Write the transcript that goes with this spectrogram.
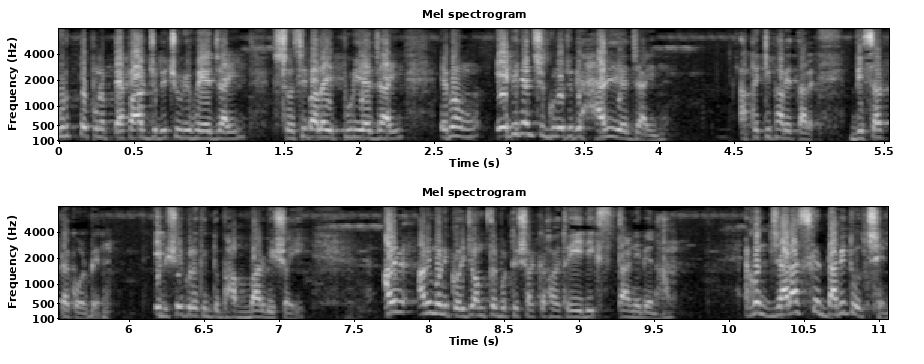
গুরুত্বপূর্ণ পেপার যদি চুরি হয়ে যায়, সচিবালয় পুড়িয়ে যায়, এবং এভিডেন্সগুলো যদি হারিয়ে যায়, আপনি কীভাবে তার বিচারটা করবেন? এই বিষয়গুলো কিন্তু ভাববার বিষয়। আমি আমি মনে করি যন্ত্রপতি সরকার হয়তো এই রিক্সটা নেবে না। এখন যারা আজকে দাবি তুলছেন,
